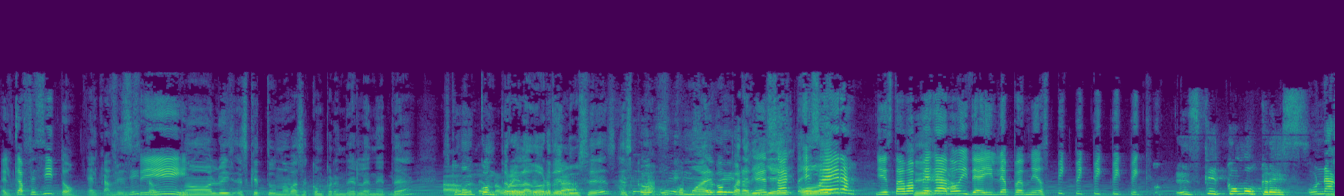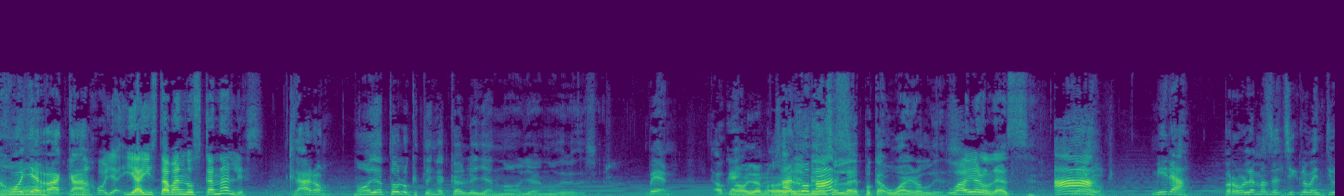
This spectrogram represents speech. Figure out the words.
El cafecito. El cafecito. Sí. No, Luis, es que tú no vas a comprender la neta. Es Ah, como un no controlador de luces. Es co- Sí, como sí, algo sí. para DJ. Exacto, hoy. esa era. Y estaba Sí. pegado y de ahí le ponías pic, pic, pic, pic, pic. Es que, ¿cómo crees? Una No, joya erraca. Una joya. Y ahí estaban los canales. Claro. No, ya todo lo que tenga cable ya no, ya no debe de ser. Bien. Ok. No, ya no. O sea, ¿Algo bienvenidos más? a la época wireless. Wireless. Ah, Claro. mira, problemas del siglo XXI.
